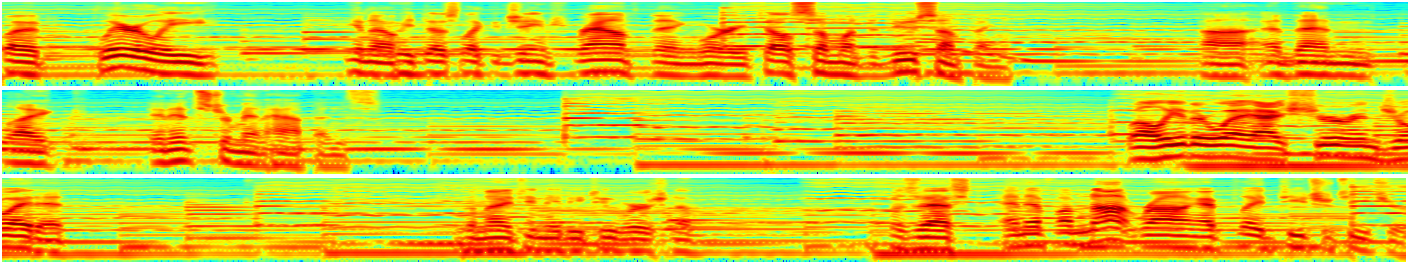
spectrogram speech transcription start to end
But clearly, you know, he does like the James Brown thing where he tells someone to do something, uh, and then, like, an instrument happens. Well, either way, I sure enjoyed it. The 1982 version of Possessed. And if I'm not wrong, I played Teacher Teacher.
